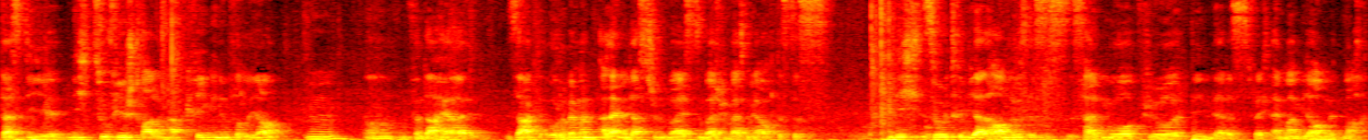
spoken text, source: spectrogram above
dass die nicht zu viel Strahlung abkriegen in einem Vierteljahr. Mhm. Ähm, und von daher sagt, oder wenn man alleine das schon weiß, zum Beispiel weiß man ja auch, dass das nicht so trivial harmlos ist. Es ist halt nur für den, der das vielleicht einmal im Jahr mitmacht,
